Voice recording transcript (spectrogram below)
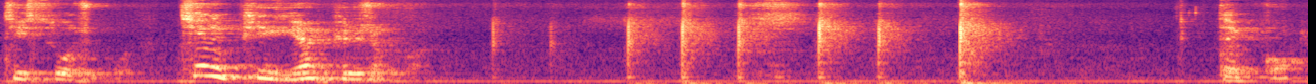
T 쏘주고 T는 P이기 위한 필요 조건 됐고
